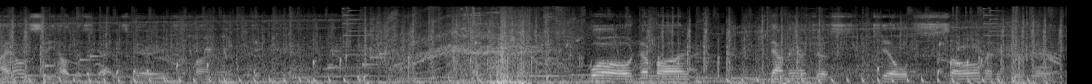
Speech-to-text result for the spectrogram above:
I don't see how this guy is very fun. Whoa, never mind. That man just killed so many people.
